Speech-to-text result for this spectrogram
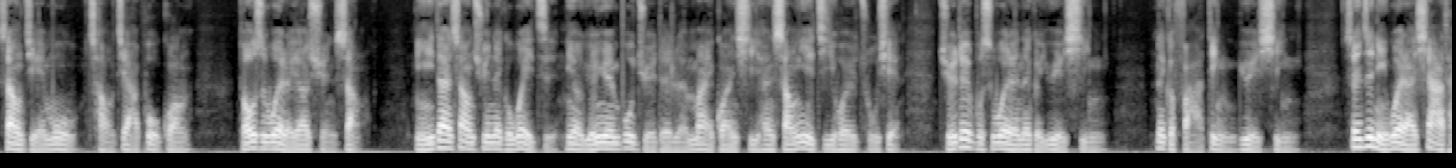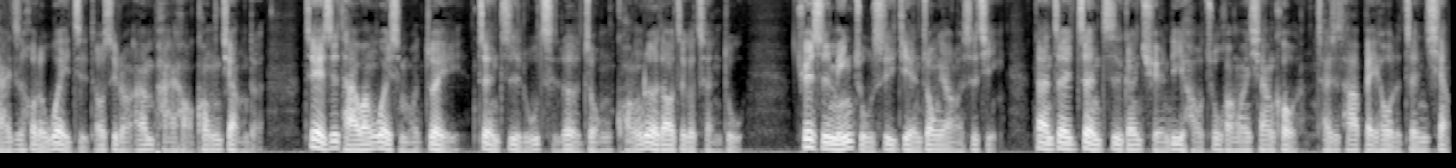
上节目吵架曝光，都是为了要选上你。一旦上去那个位置，你有源源不绝的人脉关系和商业机会出现，绝对不是为了那个月薪、那个法定月薪，甚至你未来下台之后的位置都是有人安排好空降的。这也是台湾为什么对政治如此热衷、狂热到这个程度。确实，民主是一件重要的事情，但这政治跟权力好处环环相扣，才是它背后的真相。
